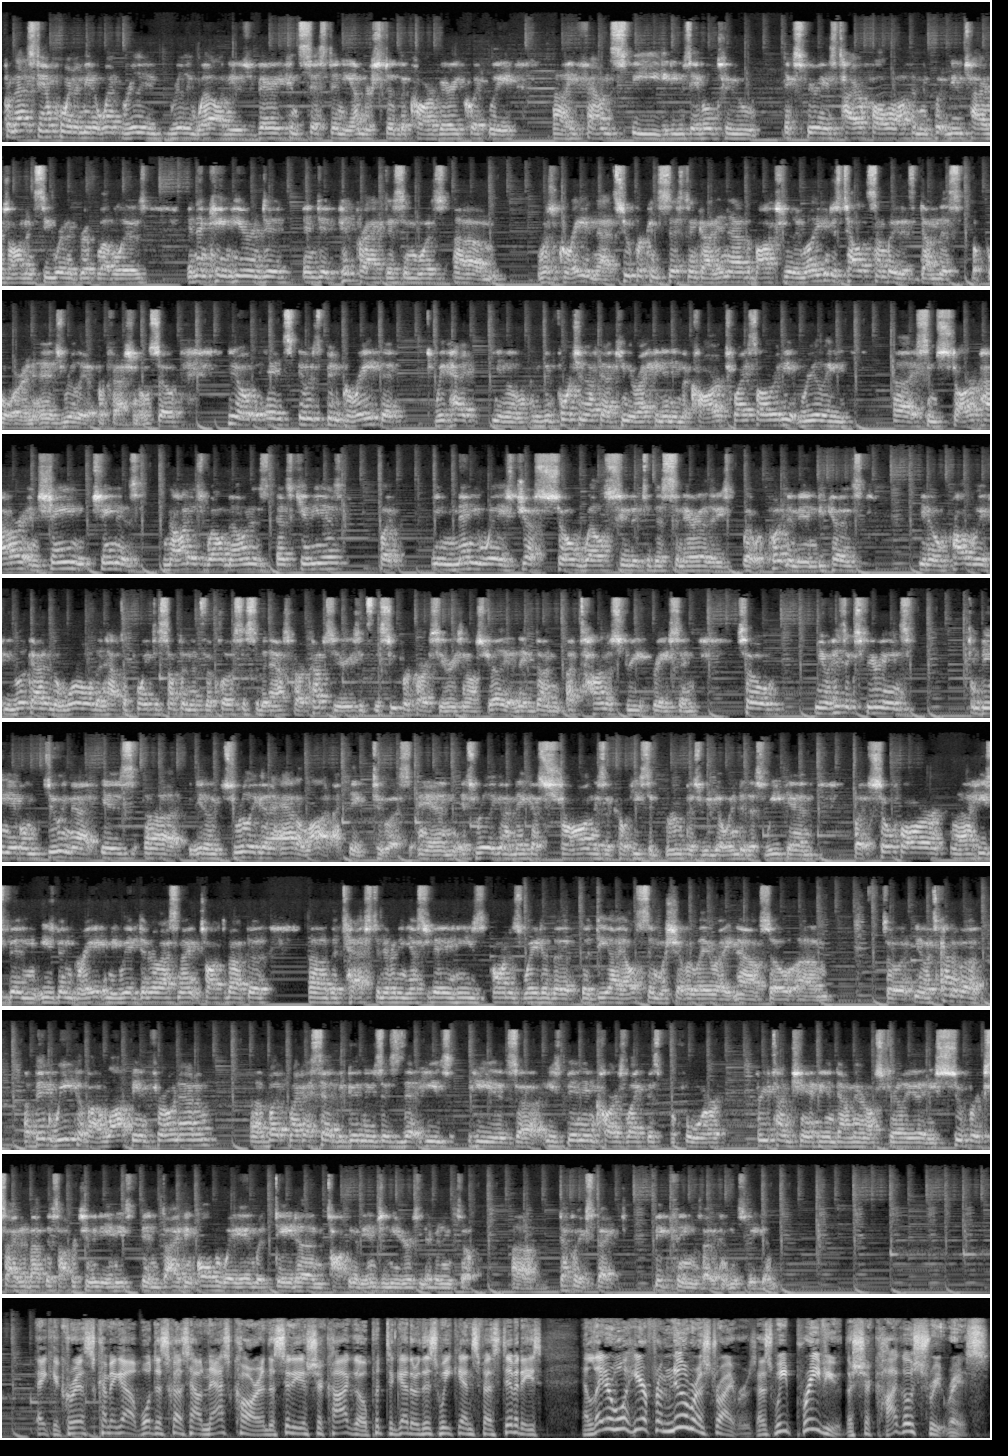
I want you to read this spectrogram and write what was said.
from that standpoint, I mean, it went really, really well. I mean, he was very consistent. He understood the car very quickly. Uh, he found speed. He was able to experience tire fall off and then put new tires on and see where the grip level is. And then came here and did and did pit practice and was um, was great in that. Super consistent. Got in and out of the box really well. You can just tell it's somebody that's done this before and, and is really a professional. So, you know, it's it has been great that we've had. You know, we've been fortunate enough to have Kimi Räikkönen in the car twice already. It really uh, some star power. And Shane Shane is not as well known as, as Kimi is, but in many ways just so well suited to this scenario that he's that we're putting him in because you know, probably if you look out in the world and have to point to something that's the closest to the NASCAR Cup Series, it's the Supercar Series in Australia. And they've done a ton of street racing. So, you know, his experience and being able to doing that is, uh, you know, it's really going to add a lot, I think, to us, and it's really going to make us strong as a cohesive group as we go into this weekend. But so far, uh, he's been he's been great. I mean, we had dinner last night and talked about the uh, the test and everything yesterday, and he's on his way to the, the DIL sim with Chevrolet right now. So, um, so you know, it's kind of a, a big week of a lot being thrown at him. Uh, but like I said, the good news is that he's he is uh, he's been in cars like this before, three-time champion down there in Australia, and he's super excited about this opportunity. And he's been diving all the way in with data and talking to the engineers and everything. So uh, definitely expect big things out of him this weekend. Thank you, Chris. Coming up, we'll discuss how NASCAR and the city of Chicago put together this weekend's festivities. And later, we'll hear from numerous drivers as we preview the Chicago Street Race.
